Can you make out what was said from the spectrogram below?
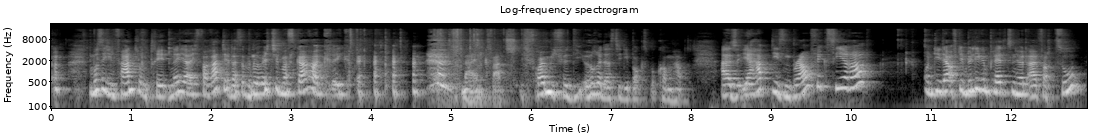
muss ich in Verhandlung treten. Ne? Ja, ich verrate dir das, aber nur welche Mascara kriege. Nein, Quatsch. Ich freue mich für die Irre, dass ihr die Box bekommen habt. Also, ihr habt diesen Brow-Fixierer und die da auf den billigen Plätzen hört einfach zu.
